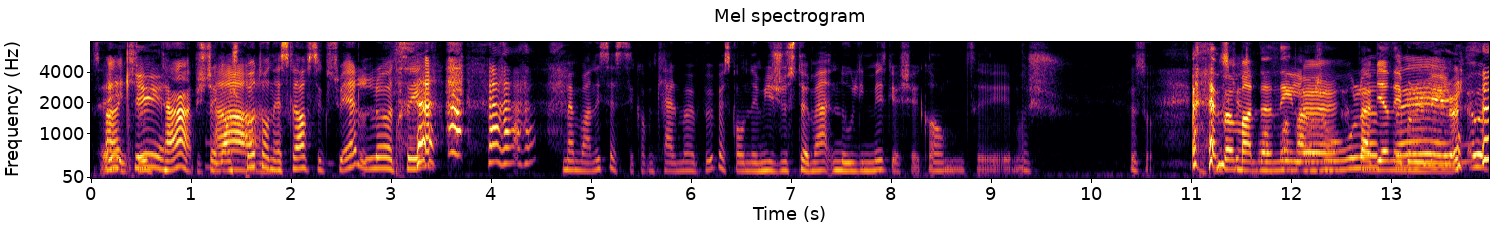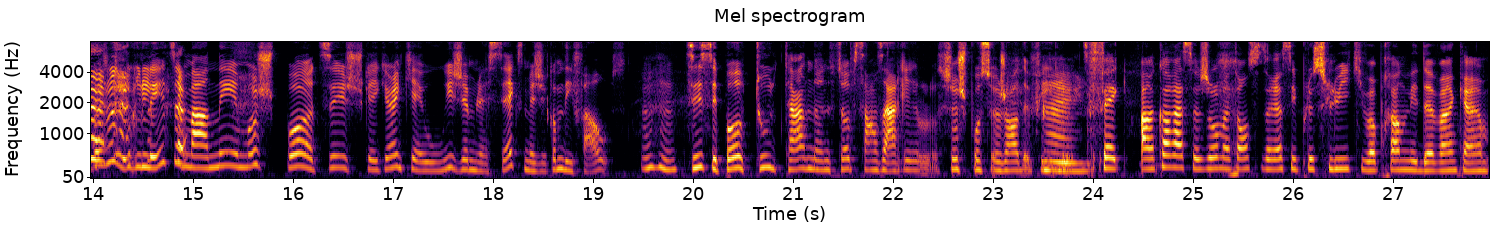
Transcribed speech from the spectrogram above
Tu sais, Ok. tout le temps. Puis je suis Ah. pas ton esclave sexuel, là, tu sais. mais à un moment donné, ça s'est comme calmé un peu, parce qu'on a mis justement nos limites, que j'étais comme, tu sais, moi, je. C'est ça. À un moment donné, là, Fabienne est brûlée, là. Euh, pas juste brûlée, tu sais, à un moment donné, moi, je suis pas, tu sais, je suis quelqu'un qui, oui, j'aime le sexe, mais j'ai comme des phases. Mhm. Tu sais, c'est pas tout le temps non-stop, sans arrêt, là. Ça, je suis pas ce genre de fille, sais. Fait que, encore à ce jour, mettons, tu dirais c'est plus lui qui va prendre les devants quand,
